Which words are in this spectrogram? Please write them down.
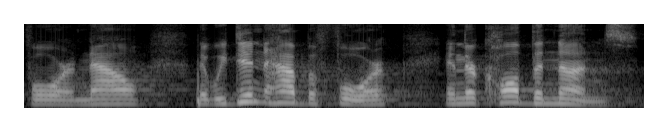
for now that we didn't have before, and they're called the nones.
